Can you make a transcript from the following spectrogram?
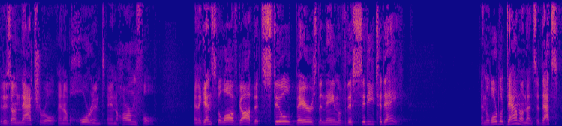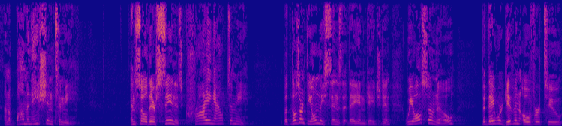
that is unnatural and abhorrent and harmful and against the law of God that still bears the name of this city today. And the Lord looked down on that and said, That's an abomination to me. And so their sin is crying out to me. But those aren't the only sins that they engaged in. We also know that they were given over to,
